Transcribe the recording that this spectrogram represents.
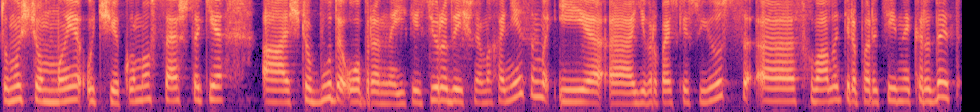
тому що ми очікуємо все ж таки, що буде обраний якийсь юридичний механізм, і е, Європейський Союз е, схвалить репараційний кредит.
